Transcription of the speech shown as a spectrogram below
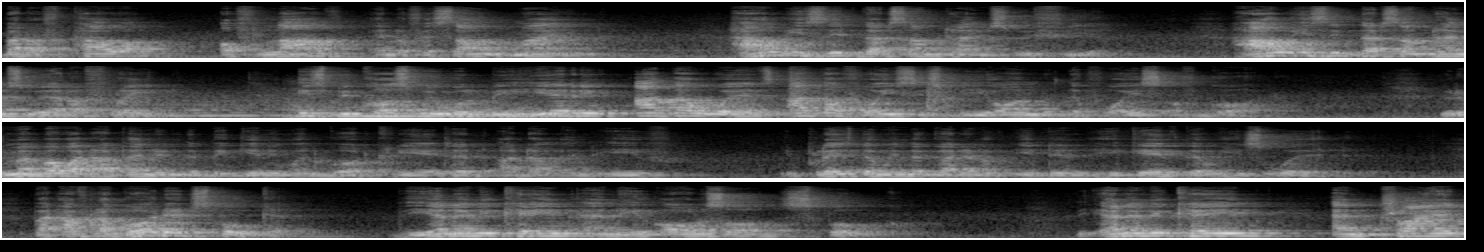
but of power, of love, and of a sound mind, how is it that sometimes we fear? How is it that sometimes we are afraid? It's because we will be hearing other words, other voices beyond the voice of God. You remember what happened in the beginning when God created Adam and Eve? He placed them in the Garden of Eden, He gave them His word. But after God had spoken, the enemy came and he also spoke. The enemy came and tried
